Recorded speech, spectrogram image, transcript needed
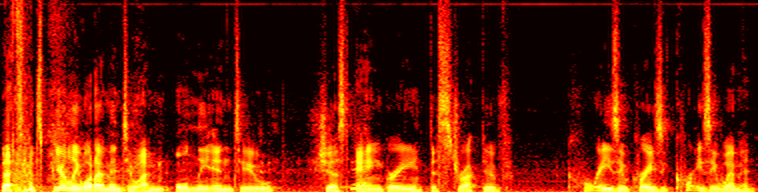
that's that's purely what I'm into. I'm only into just angry, destructive, crazy, crazy, crazy women,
